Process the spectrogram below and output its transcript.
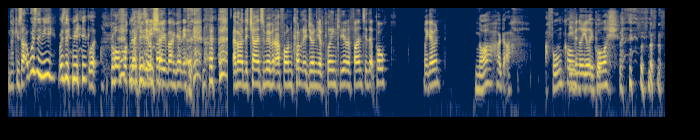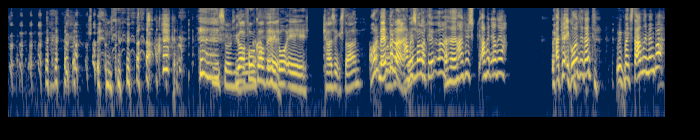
Nicky's like, it wasn't me, wasn't me. Like, proper Nicky's a wee shite back into Ever had the chance of moving to a foreign country during your playing career and fancied it, Paul? McGowan? No, I got a, a phone call. Even though you like Polish? You got a phone call for They who? go to Kazakhstan. Oh, I remember that. I was Remember I fucking, did that? Ah. Uh-huh. I was, I went earlier. I swear to God, I did. With Big Stanley, remember?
